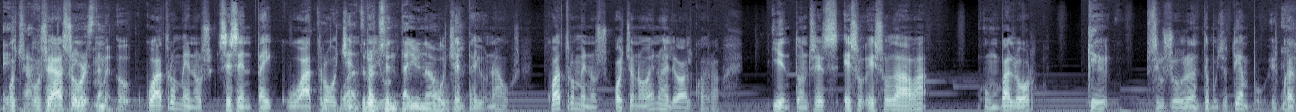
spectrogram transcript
Exacto, o sea, sobre está. me- 4 menos 64 Cuatro 81, 81avos. 81 4 menos 8 novenos elevado al cuadrado. Y entonces eso, eso daba un valor que se usó durante mucho tiempo. ¿Y cua-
